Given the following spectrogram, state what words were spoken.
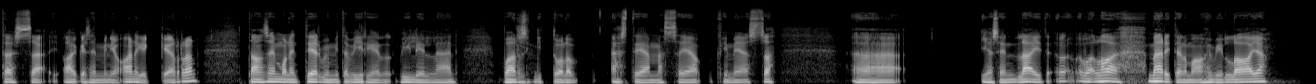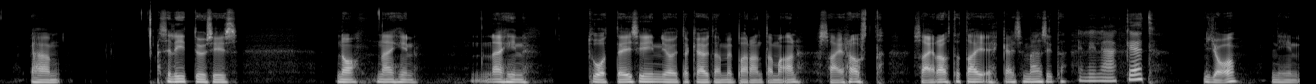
tässä aikaisemmin jo ainakin kerran. Tämä on semmoinen termi, mitä viljellään varsinkin tuolla STMssä ja Fimeassa. Ää, ja sen läit, la, määritelmä on hyvin laaja. Ää, se liittyy siis no, näihin, näihin tuotteisiin, joita käytämme parantamaan sairausta, sairausta tai ehkäisemään sitä. Eli lääkkeet? Joo, niin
